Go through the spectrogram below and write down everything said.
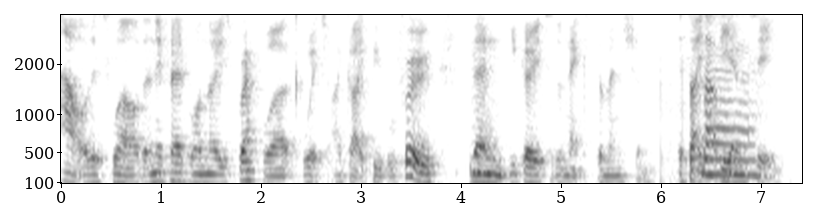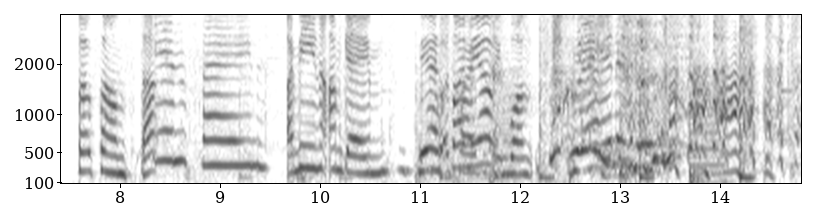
out of this world. And if everyone knows breath work, which I guide people through, then mm. you go to the next dimension. It's like That's- DMT. That sounds That- insane. I mean, I'm game. Yeah, sign me up. once. Great.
